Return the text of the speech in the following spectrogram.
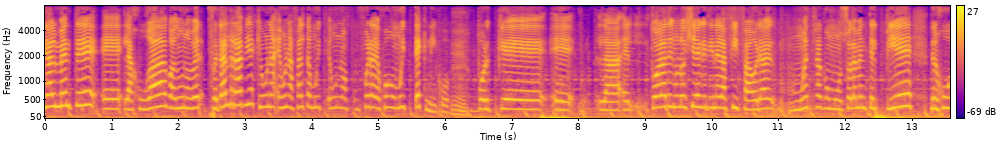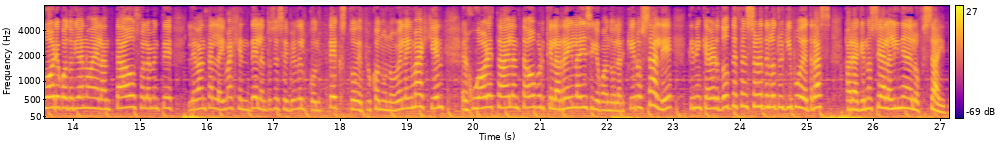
Finalmente, eh, la jugada, cuando uno ve, fue tan rápida que una, es una falta muy, es uno- un fuera de juego muy técnico. Mm. Porque eh, la- el- toda la tecnología que tiene la FIFA ahora muestra como solamente el pie del jugador ecuatoriano adelantado, solamente levantan la imagen de él, entonces se pierde el contexto. Después, cuando uno ve la imagen, el jugador está adelantado porque la regla dice que cuando el arquero sale, tienen que haber dos defensores del otro equipo detrás para que no sea la línea del offside.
